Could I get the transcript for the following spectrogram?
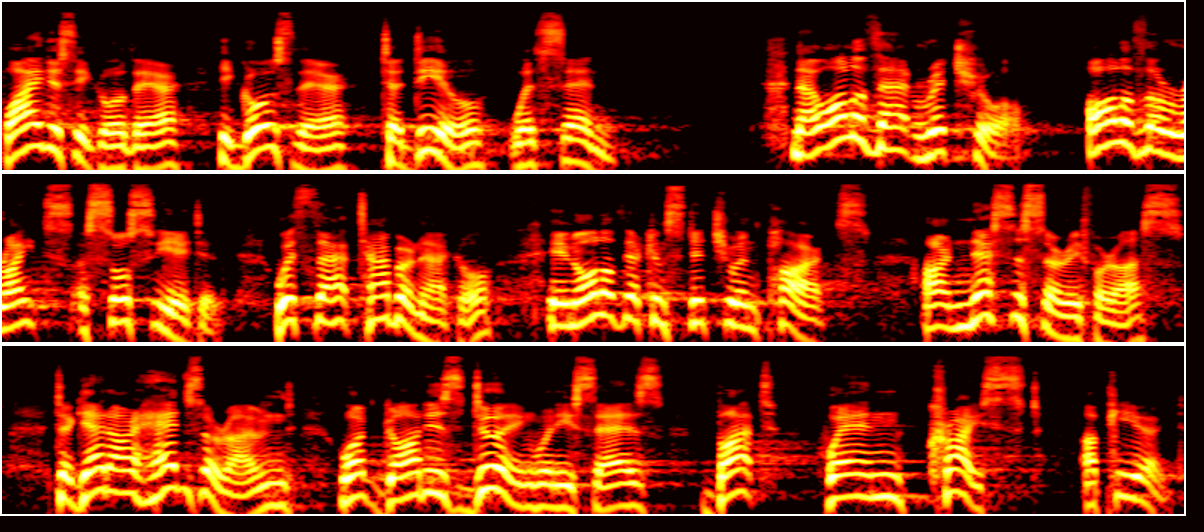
why does he go there? He goes there to deal with sin. Now, all of that ritual all of the rites associated with that tabernacle in all of their constituent parts are necessary for us to get our heads around what God is doing when He says, But when Christ appeared.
